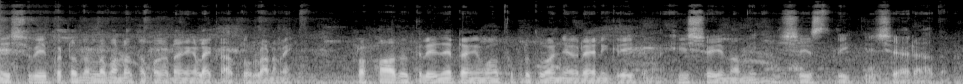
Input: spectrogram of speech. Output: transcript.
യേശുവെ പെട്ടെന്നുള്ള മണ്ണത്ത പകടങ്ങളെ കാത്തുകൊള്ളണമേ. പ്രഭാതത്തിൽ എഴുന്നേറ്റ് അങ്ങ് മഹത്വപ്പെടുത്തുവാൻ ഞങ്ങളെ അനുഗ്രഹിക്കണം. ഈശോയെ നന്ദി. ഈശോയെ സ്തുതി. ഈശോ ആരാധന.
